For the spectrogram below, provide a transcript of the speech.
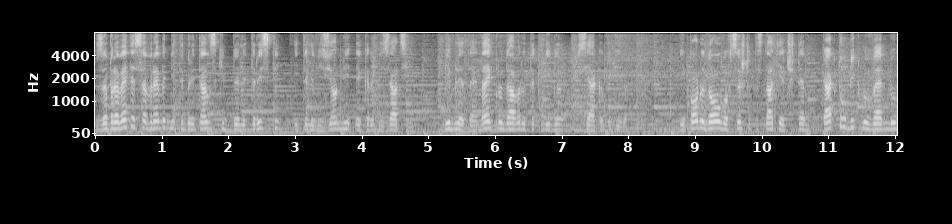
Забравете съвременните британски белетристи и телевизионни екранизации. Библията е най-продаваната книга всяка година. И по-надолу в същата статия четем, както обикновенно,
